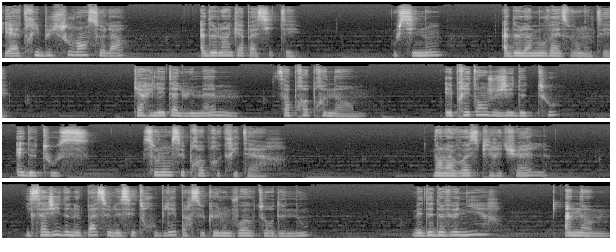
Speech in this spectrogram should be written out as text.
et attribue souvent cela à de l'incapacité, ou sinon à de la mauvaise volonté, car il est à lui-même sa propre norme et prétend juger de tout et de tous selon ses propres critères. Dans la voie spirituelle, il s'agit de ne pas se laisser troubler par ce que l'on voit autour de nous, mais de devenir un homme,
